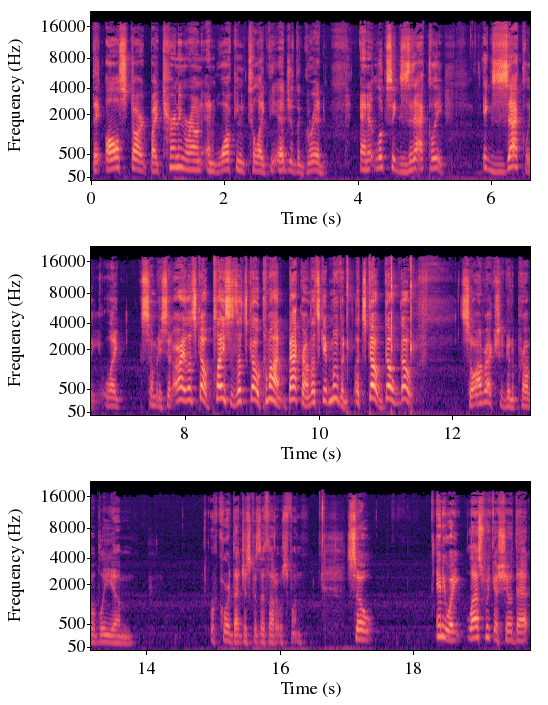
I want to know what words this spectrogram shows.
they all start by turning around and walking to like the edge of the grid and it looks exactly, exactly like somebody said, "All right, let's go places. Let's go. Come on, background. Let's get moving. Let's go, go, go." So I'm actually going to probably um, record that just because I thought it was fun. So anyway, last week I showed that.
